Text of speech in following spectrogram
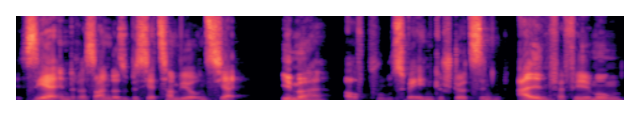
sehr interessant. Also bis jetzt haben wir uns ja immer auf Bruce Wayne gestürzt in allen Verfilmungen.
